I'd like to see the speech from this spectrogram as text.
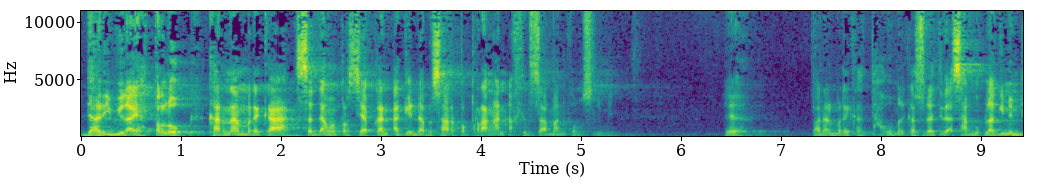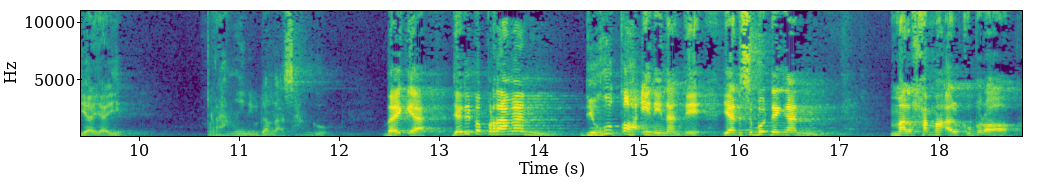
dari wilayah Teluk karena mereka sedang mempersiapkan agenda besar peperangan akhir zaman kaum muslimin. Ya. Padahal mereka tahu mereka sudah tidak sanggup lagi membiayai perang ini, udah nggak sanggup. Baik ya, jadi peperangan di Hutoh ini nanti yang disebut dengan Malhamah Al-Kubra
